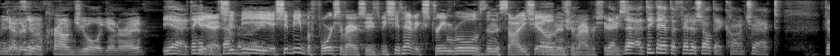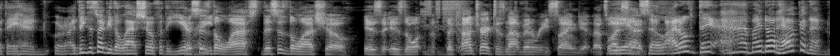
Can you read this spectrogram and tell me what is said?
Yeah, is they're it- doing Crown Jewel again, right? Yeah, I think in Yeah, it should be right? it should be before Survivor Series. We should have Extreme Rules, then the Saudi show, and then Okay. Survivor Yeah, I I think they have to finish out that contract that they had, or I think this might be the last show for the year. this right? is the last. This is the last show. Is is the one- the contract has not been re-signed yet? That's why yeah, I said. so I don't think ah, it might not happen then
